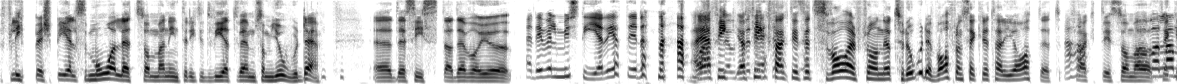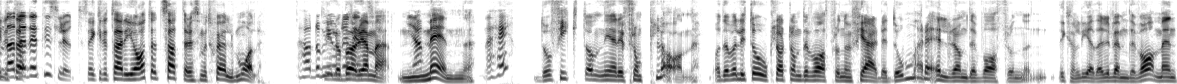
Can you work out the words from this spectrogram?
flipperspelsmålet som man inte riktigt vet vem som gjorde. Eh, Det sista, det var ju... Det är väl mysteriet i den här Nej, jag fick, jag fick faktiskt ett svar från, jag tror det var från sekretariatet Jaha. faktiskt. Som Vad landade sekretar- det till slut? Sekretariatet satte det som ett självmål de till att börja med. Ja. Men Nähä. då fick de nerifrån plan. Och det var lite oklart om det var från en fjärde domare eller om det var från liksom, ledare, eller vem det var. Men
